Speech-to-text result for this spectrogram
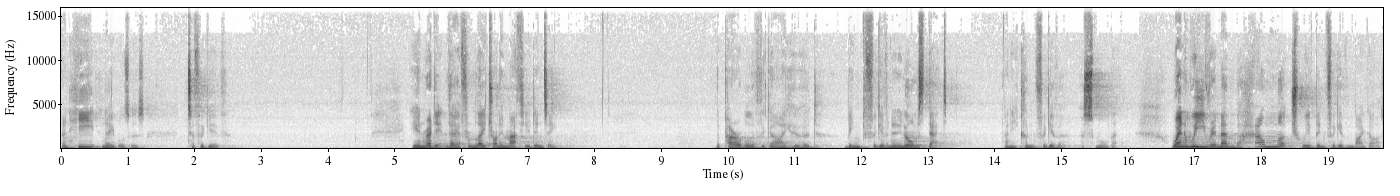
And He enables us to forgive. Ian read it there from later on in Matthew, didn't he? The parable of the guy who had been forgiven an enormous debt and he couldn't forgive a, a small debt. When we remember how much we've been forgiven by God,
